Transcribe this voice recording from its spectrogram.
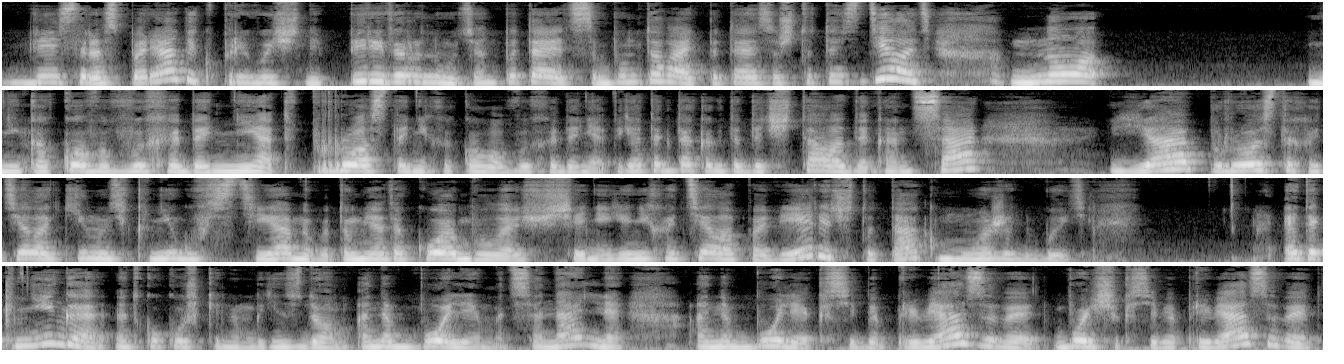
весь распорядок привычный перевернуть. Он пытается бунтовать, пытается что-то сделать, но никакого выхода нет, просто никакого выхода нет. Я тогда, когда дочитала до конца, я просто хотела кинуть книгу в стену. Вот у меня такое было ощущение. Я не хотела поверить, что так может быть. Эта книга над Кукушкиным гнездом, она более эмоциональная, она более к себе привязывает, больше к себе привязывает.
